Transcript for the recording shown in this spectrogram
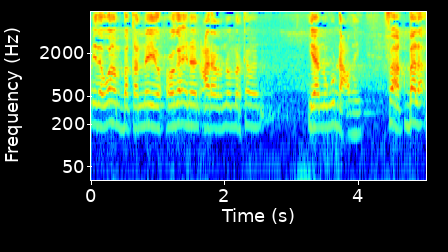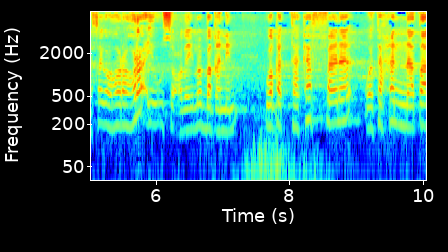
mida waan baqanay oo xoogaa inaan cararno markaan yaa nagu dhacday. Fa aqbala isagao hore hore ayuu u socday ma baqanin waqad takafana wataxanata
